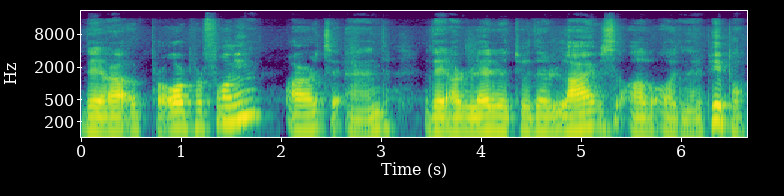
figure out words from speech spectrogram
They are all performing arts and they are related to the lives of ordinary people.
